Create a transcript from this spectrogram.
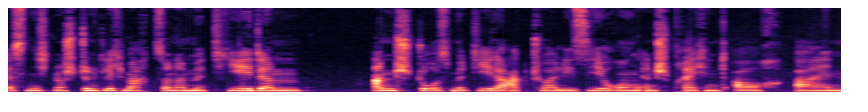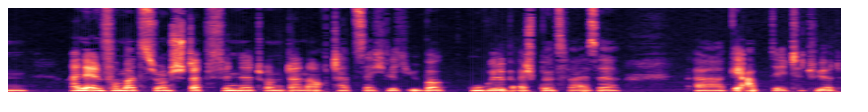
es nicht nur stündlich macht, sondern mit jedem Anstoß, mit jeder Aktualisierung entsprechend auch ein, eine Information stattfindet und dann auch tatsächlich über Google beispielsweise äh, geupdatet wird.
